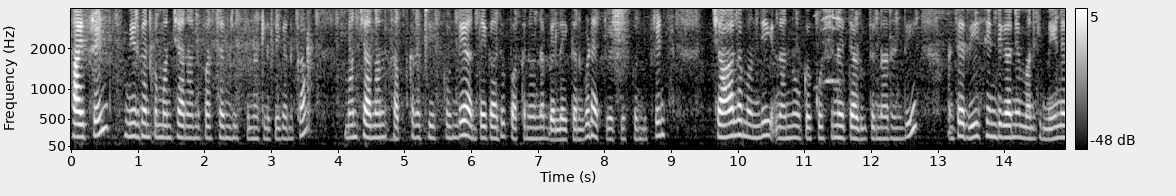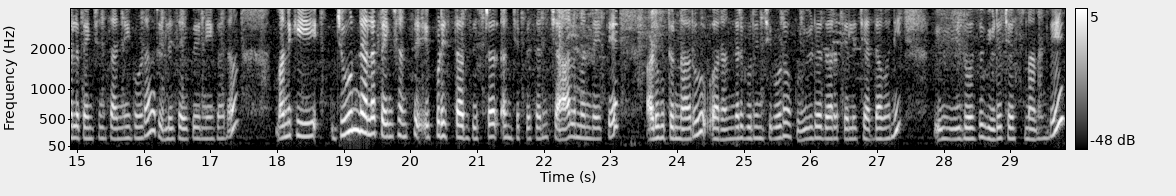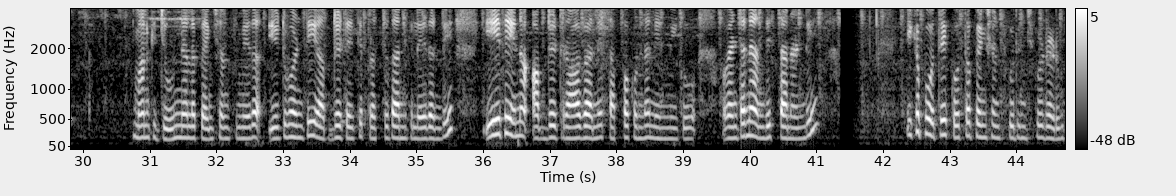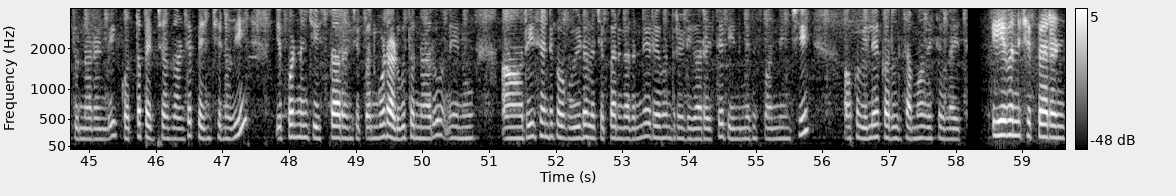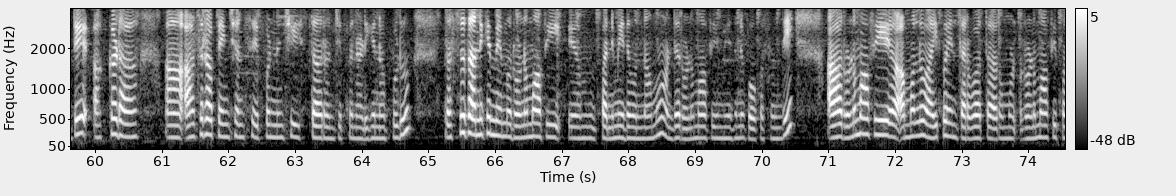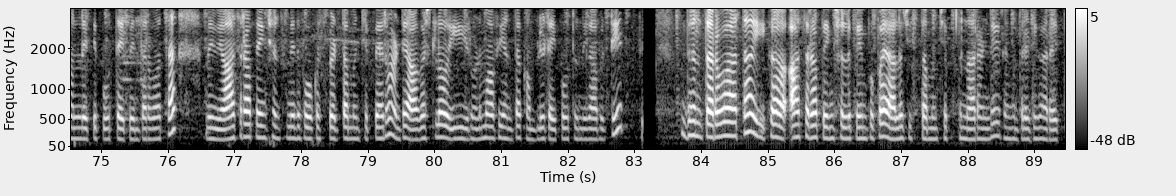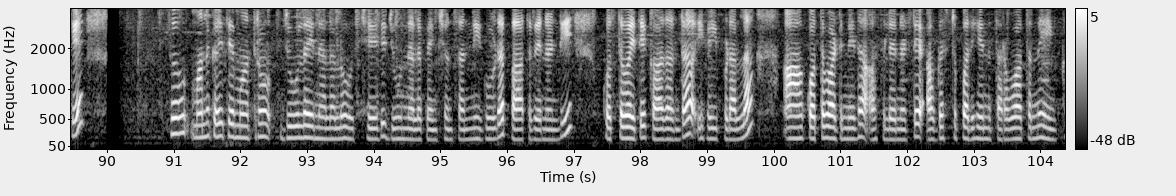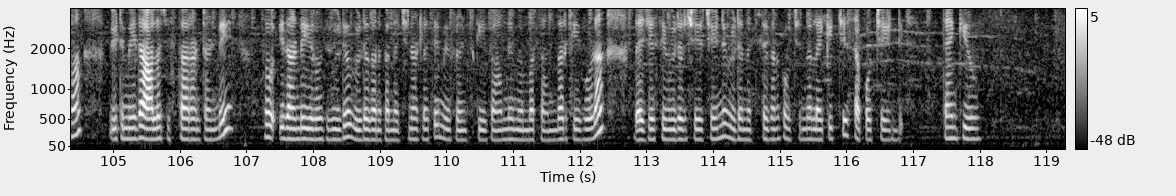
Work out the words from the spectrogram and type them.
Hi friends మీరు కనుక మన ఛానల్ ఫస్ట్ టైం చూస్తున్నట్లయితే కనుక మన ఛానల్ సబ్స్క్రైబ్ చేసుకోండి. అంతేకాదు పక్కన ఉన్న బెల్ ఐకాన్ కూడా యాక్టివేట్ చేసుకోండి ఫ్రెండ్స్. చాలామంది నన్ను ఒక క్వశ్చన్ అయితే అడుగుతున్నారండి. అంటే రీసెంట్గానే మనకి మే నెల పెన్షన్స్ అన్నీ కూడా రిలీజ్ అయిపోయినాయి కదా. మనకి జూన్ నెల పెన్షన్స్ ఎప్పుడు ఇస్తారు సిస్టర్ అని చెప్పేసి అని చాలామంది అయితే అడుగుతున్నారు. వారందరి గురించి కూడా ఒక వీడియో ద్వారా తెలియచేద్దామని ఈరోజు వీడియో చేస్తున్నానండి. మనకి జూన్ నెల పెన్షన్స్ మీద ఎటువంటి అప్డేట్ అయితే ప్రస్తుతానికి లేదండి. ఏదైనా అప్డేట్ రాగానే తప్పకుండా నేను మీకు వెంటనే అందిస్తానండి. ఇకపోతే కొత్త పెన్షన్స్ గురించి కూడా అడుగుతున్నారండి. కొత్త పెన్షన్స్ అంటే పెంచినవి ఎప్పటి నుంచి ఇస్తారని చెప్పని కూడా అడుగుతున్నారు. నేను రీసెంట్గా ఒక వీడియోలో చెప్పాను కదండి రేవంత్ రెడ్డి గారు అయితే దీని మీద స్పందించి ఒక విలేకరుల సమావేశంలో అయితే ఏమని చెప్పారంటే అక్కడ ఆసరా పెన్షన్స్ ఎప్పటి నుంచి ఇస్తారని చెప్పని అడిగినప్పుడు ప్రస్తుతానికి మేము రుణమాఫీ పని మీద ఉన్నాము. అంటే రుణమాఫీ మీదనే ఫోకస్ ఉంది. ఆ రుణమాఫీ అమలు అయిపోయిన తర్వాత రుణమాఫీ పనులు అయితే పూర్తి అయిపోయిన తర్వాత మేము ఆసరా పెన్షన్స్ మీద ఫోకస్ పెడతామని చెప్పారు. అంటే ఆగస్టులో ఈ రుణమాఫీ అంతా కంప్లీట్ అయిపోతుంది కాబట్టి దాని తర్వాత ఇక ఆసరా పెన్షన్ల పెంపుపై ఆలోచిస్తామని చెప్తున్నారండి రేవంత్ రెడ్డి గారు అయితే. సో మనకైతే మాత్రం జూలై నెలలో వచ్చేది జూన్ నెల పెన్షన్స్ అన్నీ కూడా పాతవేనండి. కొత్తవైతే కాదంట. ఇక ఇప్పుడల్లా కొత్త వాటి మీద అసలేనట్టే ఆగస్టు పదిహేను తర్వాతనే ఇంకా వీటి మీద ఆలోచిస్తారంటండి. సో ఇదండి ఈరోజు వీడియో. వీడియో కనుక నచ్చినట్లయితే మీ ఫ్రెండ్స్కి ఫ్యామిలీ మెంబర్స్ అందరికీ కూడా దయచేసి వీడియోని షేర్ చేయండి. వీడియో నచ్చితే కనుక ఒక చిన్న లైక్ ఇచ్చి సపోర్ట్ చేయండి. Thank you.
